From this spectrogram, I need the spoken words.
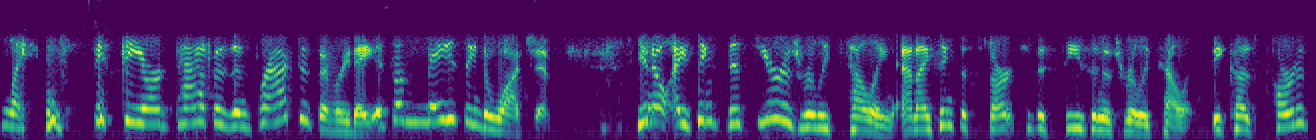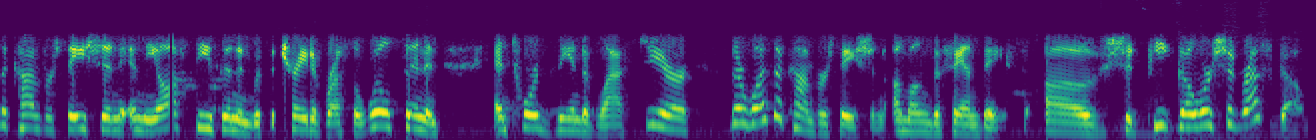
like 50-yard passes in practice every day. It's amazing to watch him. You know, I think this year is really telling, and I think the start to the season is really telling because part of the conversation in the off season and with the trade of Russell Wilson and and towards the end of last year, there was a conversation among the fan base of should Pete go or should Russ go?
